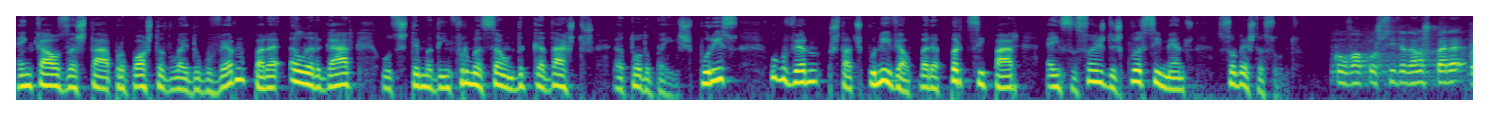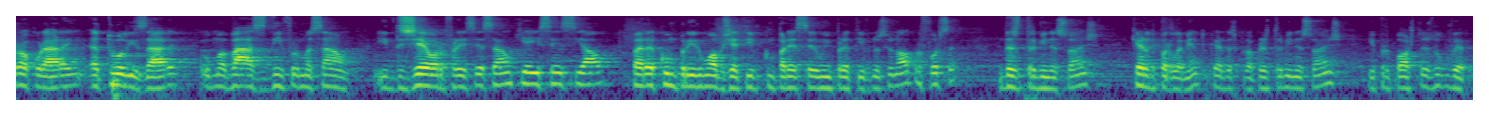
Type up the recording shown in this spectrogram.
Em causa está a proposta de lei do governo para alargar o sistema de informação de cadastros a todo o país. Por isso, o governo está disponível para participar em sessões de esclarecimento sobre este assunto. Convoco os cidadãos para procurarem atualizar uma base de informação e de georreferenciação que é essencial para cumprir um objetivo que me parece ser um imperativo nacional por força das determinações, quer do Parlamento, quer das próprias determinações e propostas do Governo.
